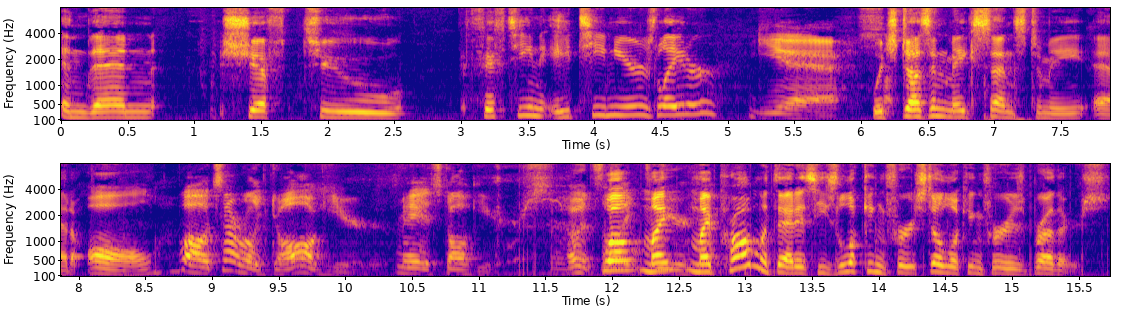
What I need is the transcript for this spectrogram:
and then shift to 15, 18 years later, Yeah. which doesn't make sense to me at all. Well, it's not really dog years. Maybe it's dog years. Oh, it's Well, like my years my problem with that is he's looking for still looking for his brothers.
